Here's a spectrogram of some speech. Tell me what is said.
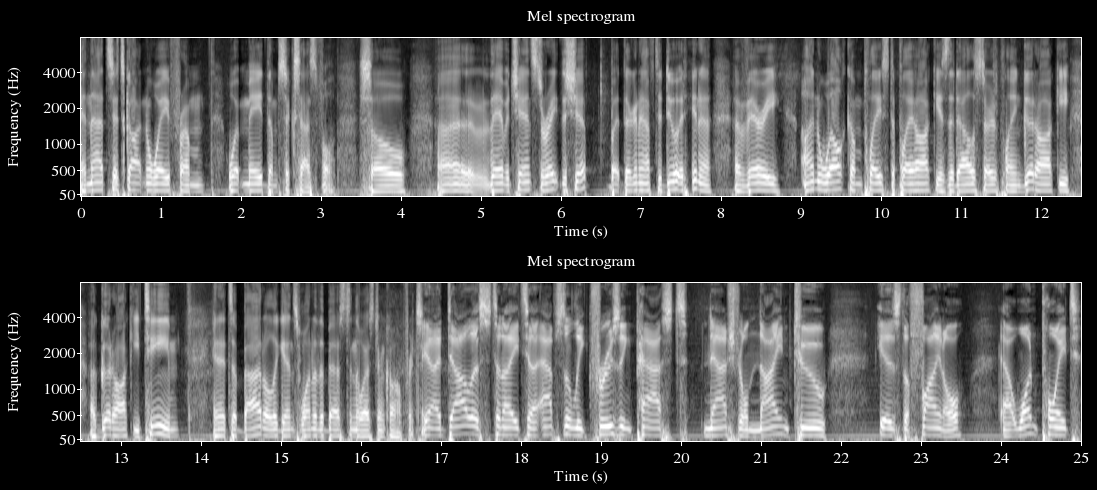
And that's it's gotten away from what made them successful. So uh, they have a chance to right the ship but they're going to have to do it in a, a very unwelcome place to play hockey as the Dallas Stars playing good hockey, a good hockey team, and it's a battle against one of the best in the Western Conference. Yeah, Dallas tonight uh, absolutely cruising past Nashville. 9 2 is the final. At one point,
